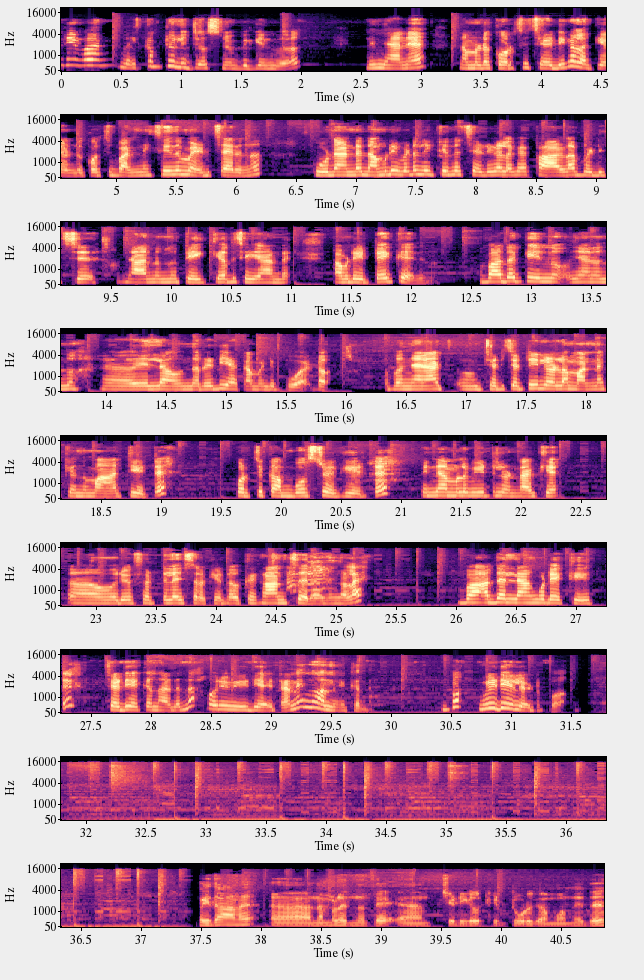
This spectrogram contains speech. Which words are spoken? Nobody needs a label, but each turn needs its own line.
Welcome to Lijo's new begin work ഇത് ഞാൻ നമ്മുടെ കുറച്ച് ചെടികളൊക്കെ ഉണ്ട്. കുറച്ച് ബണ്ണിക്സിൽ നിന്ന് മേടിച്ചായിരുന്നു. കൂടാണ്ട് നമ്മുടെ ഇവിടെ നിൽക്കുന്ന ചെടികളൊക്കെ കള പിടിച്ച് ഞാനൊന്ന് ടേക്ക് കെയർ ചെയ്യാണ്ട് അവിടെ ഇട്ടേക്കായിരുന്നു. അപ്പൊ അതൊക്കെ ഇന്ന് ഞാനൊന്ന് എല്ലാം ഒന്ന് റെഡിയാക്കാൻ വേണ്ടി പോവാ കേട്ടോ അപ്പൊ ഞാൻ ആ ചെടിച്ചട്ടിയിലുള്ള മണ്ണൊക്കെ ഒന്ന് മാറ്റിയിട്ട് കുറച്ച് കമ്പോസ്റ്റും ഒക്കെ ഇട്ട് പിന്നെ നമ്മൾ വീട്ടിലുണ്ടാക്കിയ ഒരു ഫെർട്ടിലൈസർ ഒക്കെ ഉണ്ട് ഒക്കെ കാണിച്ചു തരാം നിങ്ങളെ. അപ്പൊ അതെല്ലാം കൂടെ ഒക്കെ ഇട്ട് ചെടിയൊക്കെ നടുന്ന ഒരു വീഡിയോ ആയിട്ടാണ് ഇന്ന് വന്നേക്കുന്നത്. അപ്പൊ വീഡിയോയിലോട്ട് പോവാം.
ഇതാണ് നമ്മൾ ഇന്നത്തെ ചെടികൾക്ക് ഇട്ട് കൊടുക്കാൻ പോകുന്നത്. ഇത്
